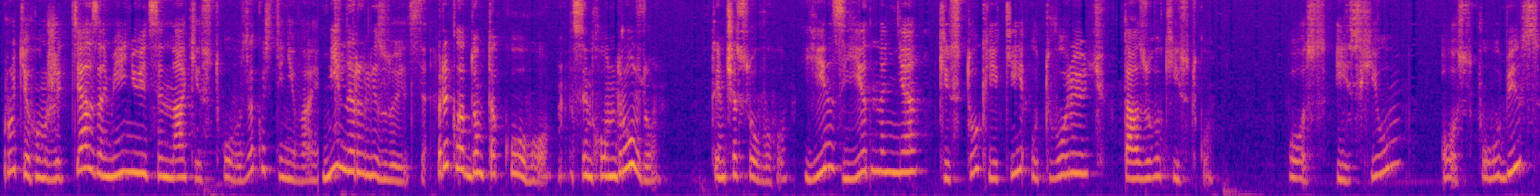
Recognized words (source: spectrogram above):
протягом життя замінюється на кісткову, закостініває, мінералізується. Прикладом такого синхондрозу тимчасового є з'єднання кісток, які утворюють тазову кістку. Ос ісхіум, ос пубіс,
